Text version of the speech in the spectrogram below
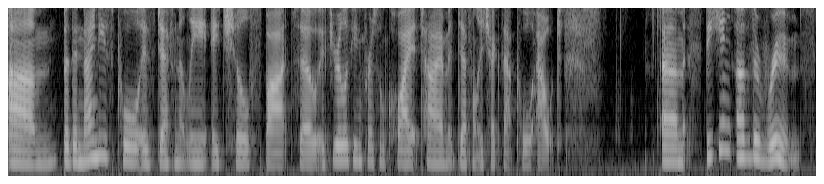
Um, but the 90s pool is definitely a chill spot. So if you're looking for some quiet time, definitely check that pool out. Um, speaking of the rooms,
